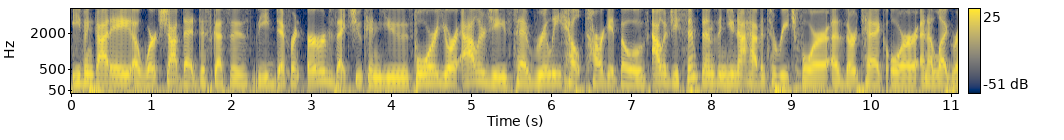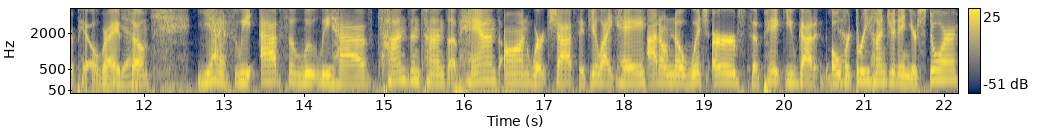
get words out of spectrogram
even got a, a workshop that discusses the different herbs that you can use for your allergies to really help target those allergy symptoms and you not having to reach for a Zyrtec or an Allegra pill, right? Yeah. So Yes, we absolutely have tons and tons of hands on workshops. If you're like, hey, I don't know which herbs to pick, you've got over 300 in your store.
